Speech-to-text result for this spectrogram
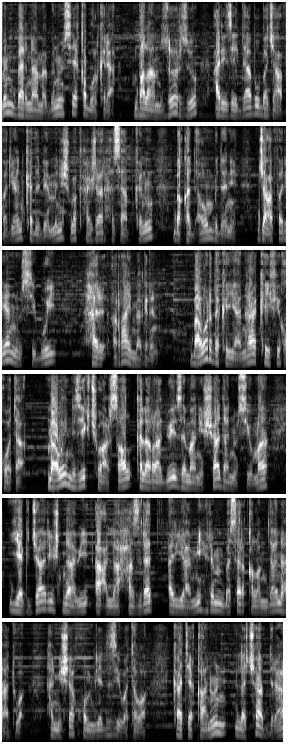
من بەرنامە بنوسێ قبول کرا بەڵام زۆر زوو عەریزەی دابوو بە جەعفەریان کە دەبێ منیش وەک هەژار حساب بکەن و بەقەد ئەوم بدەنێ جەعفەریان نوسیبووی هەر ڕای مەگرن باوەڕ دەکەی یا نا کەیفی خۆتە ماوەی نزیک چوار ساڵ کە لە ڕادوێی زەمانی شادا نوسیومە یەک جاریش ناوی ئەعلا حەزرەت ئەریا میهرم بەسەر قەڵەمدا نەهاتووە، هەمیشە خۆم لێ دزیوەتەوە، کاتێ قانوون لە چاپ درا،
